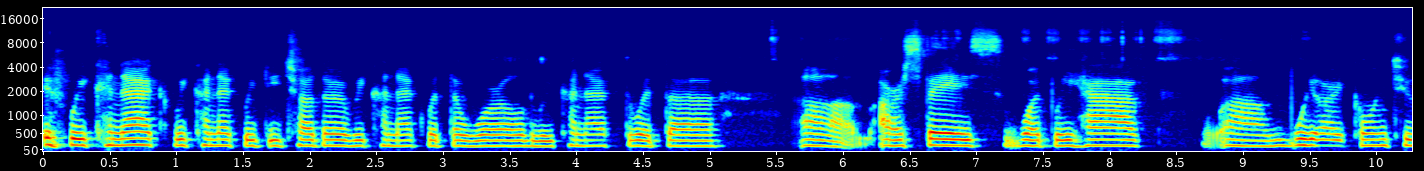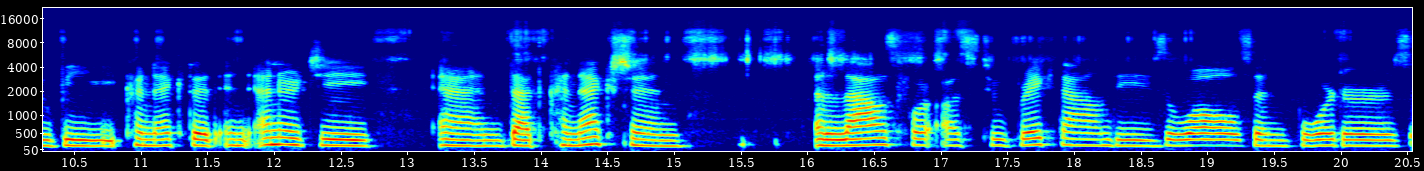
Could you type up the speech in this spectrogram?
if we connect, we connect with each other, we connect with the world, we connect with the um, our space, what we have, um, we are going to be connected in energy, and that connection allows for us to break down these walls and borders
